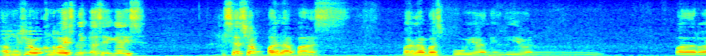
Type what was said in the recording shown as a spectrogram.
Ang show, ang wrestling kasi guys, isa siyang palabas. Palabas po yan, hindi yun para...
